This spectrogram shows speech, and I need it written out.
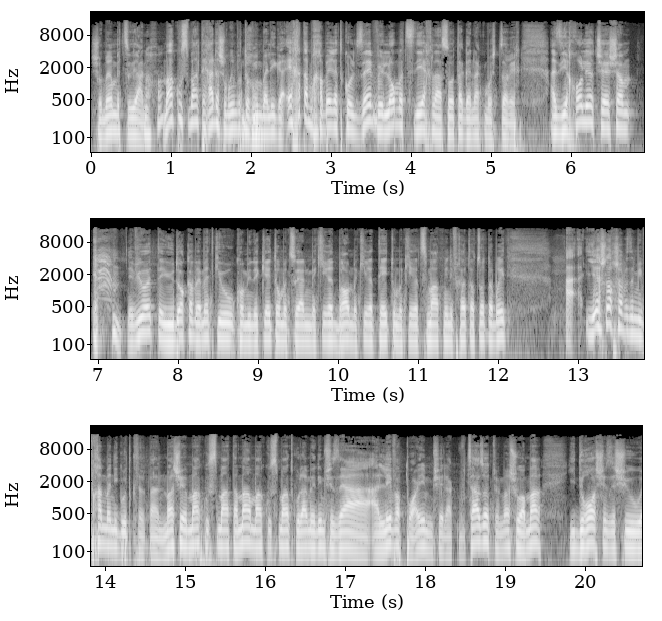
שומר מצוין. נכון. מרקוס סמארט, אחד השומרים הטובים בליגה. איך אתה מחבר את כל זה ולא מצליח לעשות הגנה כמו שצריך? אז יכול להיות שיש שם, הביאו את יודוקה באמת כי הוא communicator מצוין, מכיר את בראון, מכיר את טייטום, מכיר את סמארט מנבחרת ארה"ב. אה, יש לו עכשיו איזה מבחן מנהיגות קטן. מה שמרקוס סמארט אמר, מרקוס סמארט כולם יודעים שזה הלב הפועם של הקבוצה הזאת, ומה שהוא אמר ידרוש איזשהו...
